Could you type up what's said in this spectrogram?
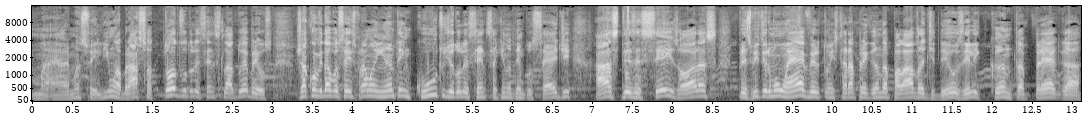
uma, a irmã Sueli, um abraço a todos os adolescentes lá do Hebreus. Já convidar vocês para amanhã, tem culto de adolescentes aqui no Templo Sede, às 16 horas. Presbítero irmão Everton estará pregando a palavra de Deus. Ele canta, prega,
